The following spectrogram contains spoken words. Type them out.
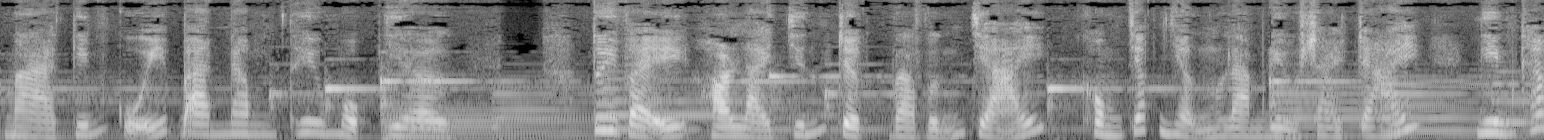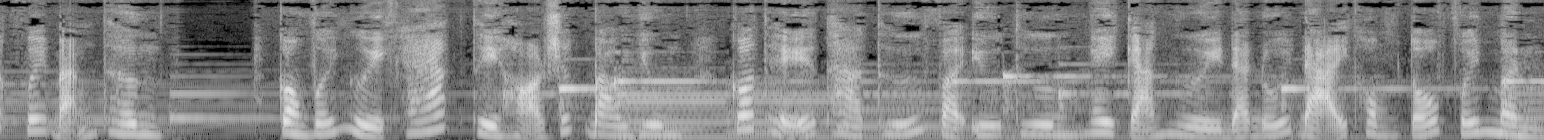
mà kiếm củi 3 năm thiêu một giờ. Tuy vậy, họ lại chính trực và vững chãi, không chấp nhận làm điều sai trái, nghiêm khắc với bản thân. Còn với người khác thì họ rất bao dung, có thể tha thứ và yêu thương ngay cả người đã đối đãi không tốt với mình.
